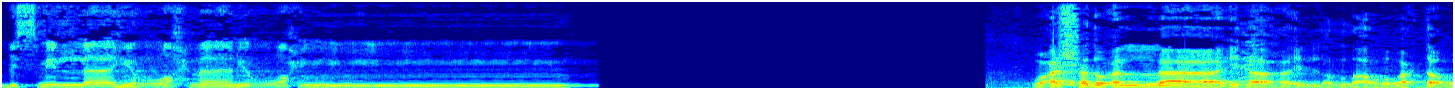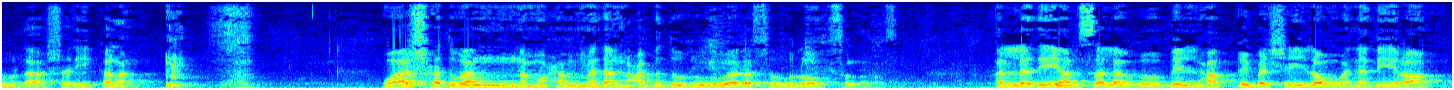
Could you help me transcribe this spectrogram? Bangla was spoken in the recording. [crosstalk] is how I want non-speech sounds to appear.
بسم الله الرحمن الرحيم. وأشهد أن لا إله إلا الله وحده لا شريك له. [clears throat] وأشهد أن محمدا عبده ورسوله صلى الله عليه وسلم. الذي أرسله بالحق بشيرا ونذيرا.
